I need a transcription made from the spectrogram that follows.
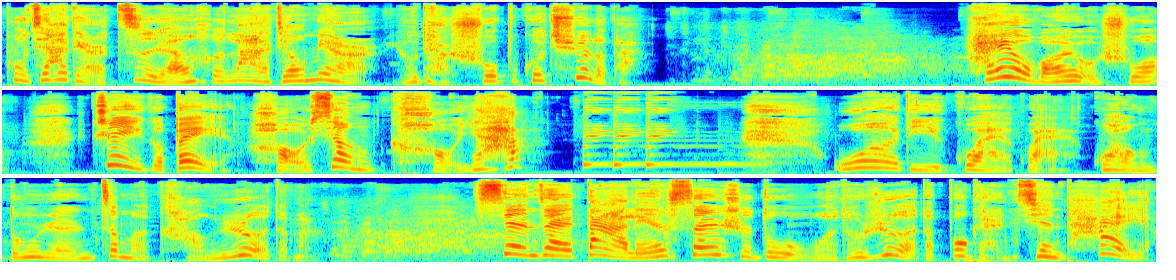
不加点孜然和辣椒面儿，有点说不过去了吧？还有网友说，这个背好像烤鸭。我的乖乖，广东人这么扛热的吗？现在大连三十度，我都热的不敢见太阳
